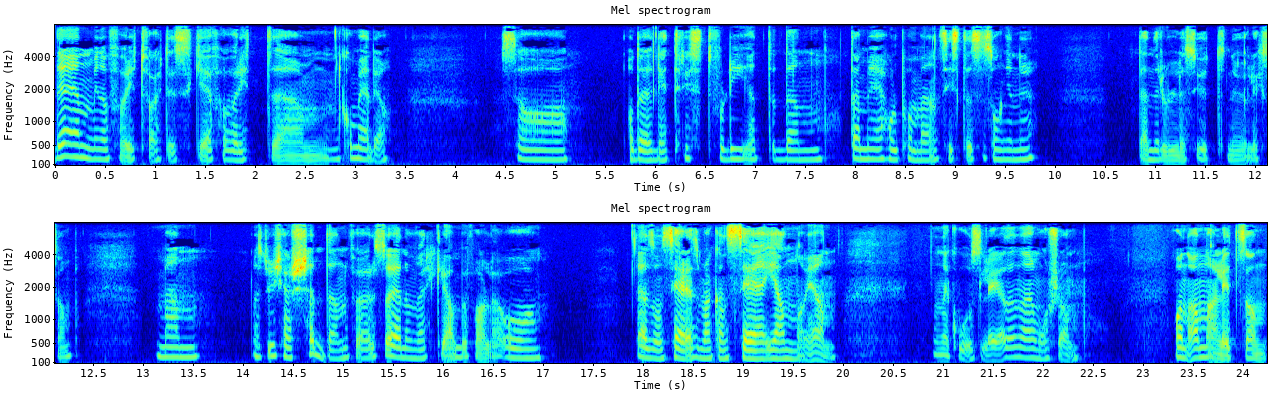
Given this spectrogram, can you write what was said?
det er en av mine favoritt, faktisk, favorittkomedier. Um, så Og det er litt trist fordi at den de jeg holder på med den siste sesongen nå. Den rulles ut nå, liksom. Men hvis du ikke har sett den før, så er den virkelig å anbefale. Og det er en sånn serie som jeg kan se igjen og igjen. Den er koselig, og den er morsom. Og en annen litt sånn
